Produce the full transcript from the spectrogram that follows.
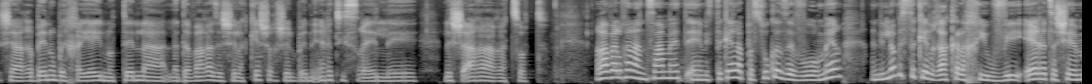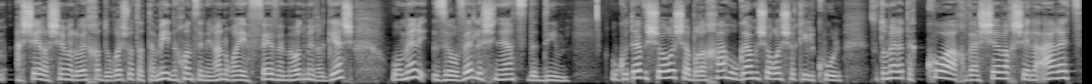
שהרבנו בחיי נותן לדבר הזה של הקשר של בין ארץ ישראל לשאר הארצות. הרב אלחנן סמט אה, מסתכל על הפסוק הזה והוא אומר, אני לא מסתכל רק על החיובי, ארץ השם, אשר השם אלוהיך דורש אותה תמיד, נכון, זה נראה נורא יפה ומאוד מרגש, הוא אומר, זה עובד לשני הצדדים. הוא כותב, שורש הברכה הוא גם שורש הקלקול. זאת אומרת, הכוח והשבח של הארץ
